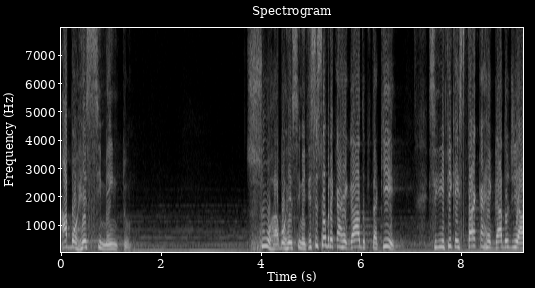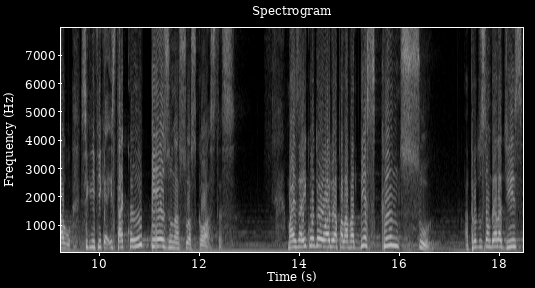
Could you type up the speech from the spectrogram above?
aborrecimento. Surra, aborrecimento. Esse sobrecarregado que está aqui, significa estar carregado de algo, significa estar com um peso nas suas costas. Mas aí quando eu olho a palavra descanso, a tradução dela diz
